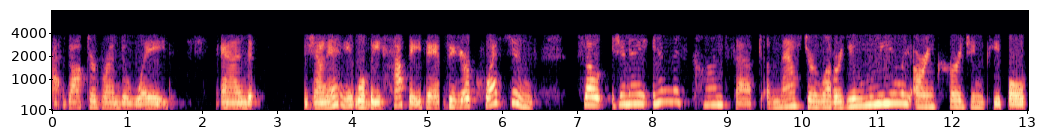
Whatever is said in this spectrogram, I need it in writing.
at Dr. Brenda Wade. And Jeanne will be happy to answer your questions. So, Jeanne, in this concept of master lover, you really are encouraging people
